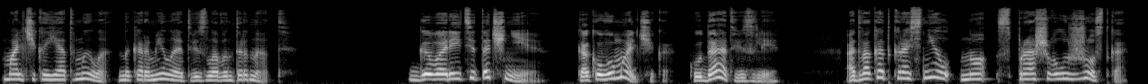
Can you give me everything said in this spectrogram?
Мальчика я отмыла, накормила и отвезла в интернат. «Говорите точнее. Какого мальчика? Куда отвезли?» Адвокат краснел, но спрашивал жестко.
